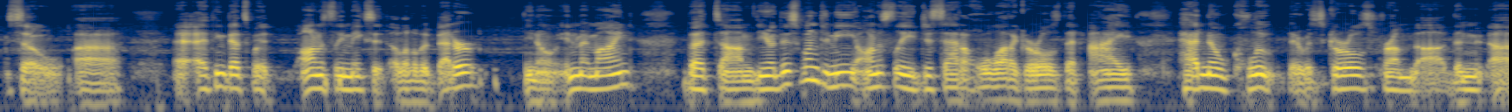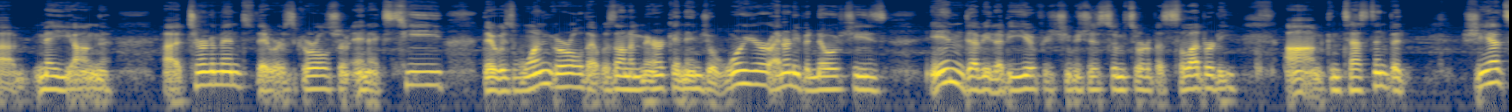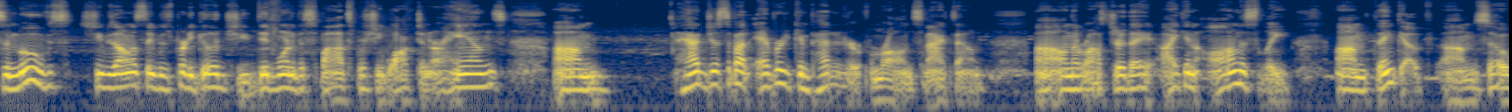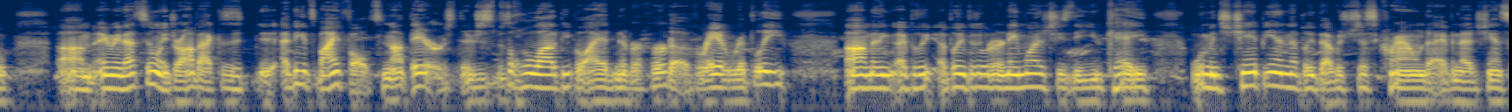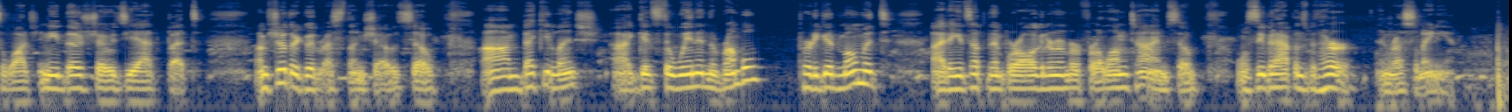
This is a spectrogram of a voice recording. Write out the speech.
so uh, I think that's what honestly makes it a little bit better, you know, in my mind. But, um, you know, this one to me, honestly, just had a whole lot of girls that I had no clue. There was girls from uh, the uh, Mae Young uh, tournament. There was girls from NXT. There was one girl that was on American Ninja Warrior. I don't even know if she's in WWE if she was just some sort of a celebrity um, contestant, but she had some moves. She was honestly was pretty good. She did one of the spots where she walked in her hands. Um, had just about every competitor from Raw and SmackDown uh, on the roster they I can honestly um, think of. Um, so um, I mean, that's the only drawback because I think it's my fault, not theirs. There just was a whole lot of people I had never heard of. Rhea Ripley, um, I think I believe I believe is what her name was. She's the UK Women's Champion. I believe that was just crowned. I haven't had a chance to watch any of those shows yet, but I'm sure they're good wrestling shows. So um, Becky Lynch uh, gets the win in the Rumble. Pretty good moment. I think it's something that we're all going to remember for a long time. So we'll see what happens with her in WrestleMania.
